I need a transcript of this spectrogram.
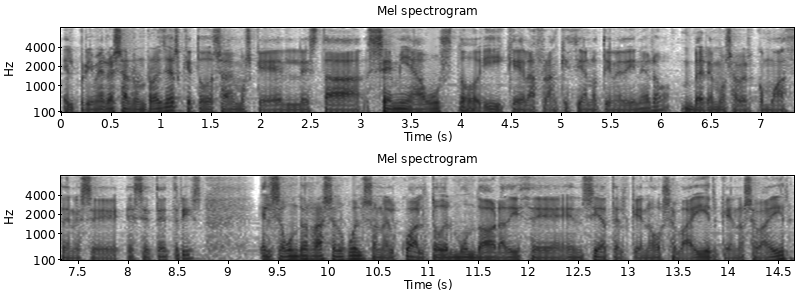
El primero es Aaron Rodgers, que todos sabemos que él está semi a gusto y que la franquicia no tiene dinero. Veremos a ver cómo hacen ese, ese Tetris. El segundo es Russell Wilson, el cual todo el mundo ahora dice en Seattle que no se va a ir, que no se va a ir.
